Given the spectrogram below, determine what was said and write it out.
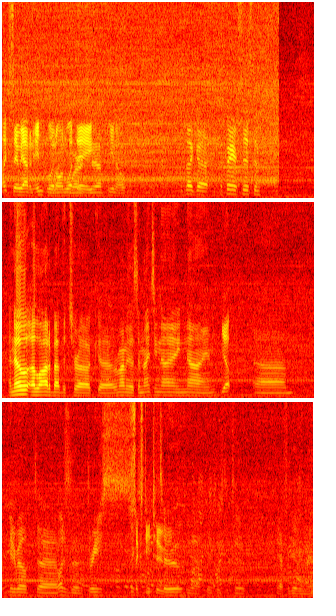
like to say, we have an input on what Works, they, yeah. you know, It's like a, a fair system. I know a lot about the truck. Uh, remind me of this in 1999. yep. Um, Peterbilt, uh, what is the 362? 62. Yeah, 362. Yeah, forgive me, man.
